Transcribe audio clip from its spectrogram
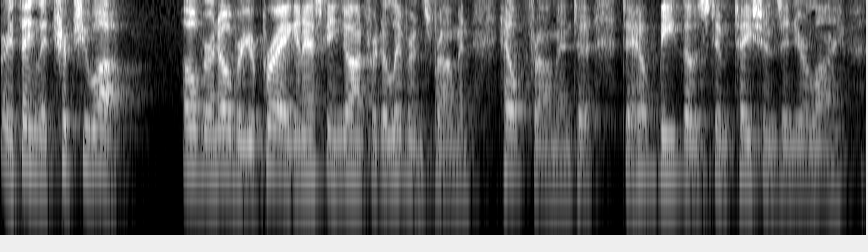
Very thing that trips you up. over and over. You're praying and asking God for deliverance from and help from and to, to help beat those temptations in your life.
